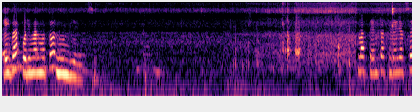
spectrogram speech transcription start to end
এইবার পরিমাণ মতো নুন দিয়ে দিচ্ছি। মশলার তেলটা ছেড়ে গেছে।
